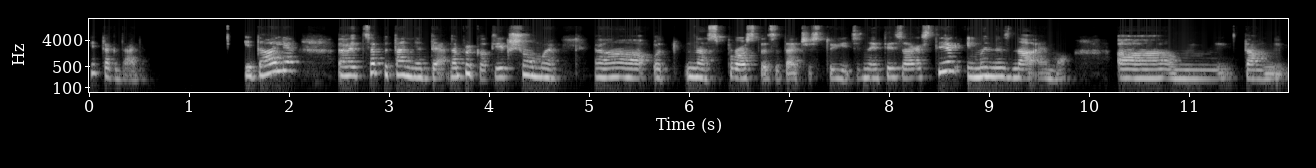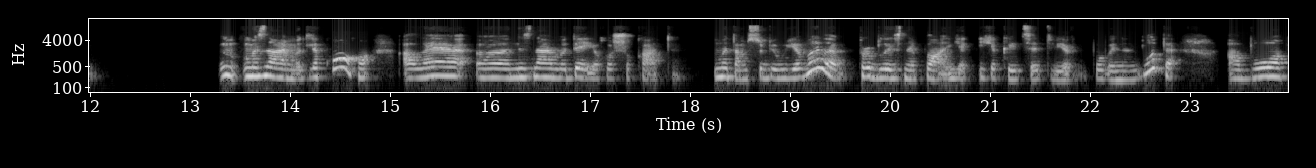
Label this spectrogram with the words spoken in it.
і так далі. І далі е, це питання де. Наприклад, якщо ми е, от у нас просто задача стоїть знайти зараз твір, і ми не знаємо там. ну, Ми знаємо для кого, але е, не знаємо, де його шукати. Ми там собі уявили приблизний план, який це твір повинен бути, або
